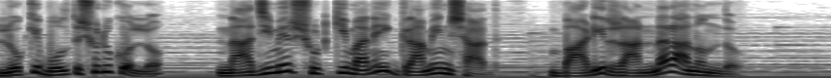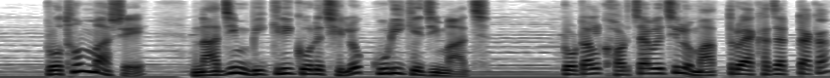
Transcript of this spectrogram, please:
লোকে বলতে শুরু করল, নাজিমের শুটকি মানেই গ্রামীণ স্বাদ, বাড়ির রান্নার আনন্দ। প্রথম মাসে নাজিম বিক্রি করেছিল কুড়ি কেজি মাছ। টোটাল খরচা হয়েছিল মাত্র এক হাজার টাকা,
